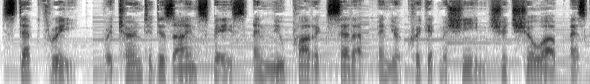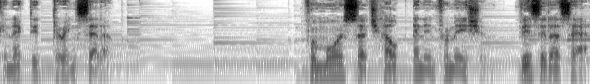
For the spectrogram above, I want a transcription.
Step 3, return to design space and new product setup and your Cricut machine should show up as connected during setup. For more such help and information, visit us at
